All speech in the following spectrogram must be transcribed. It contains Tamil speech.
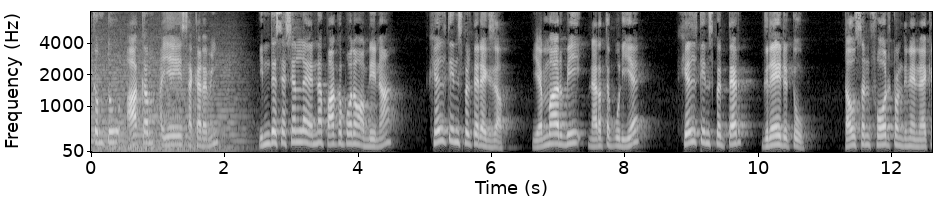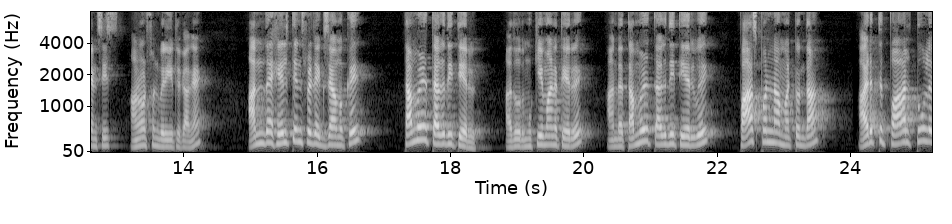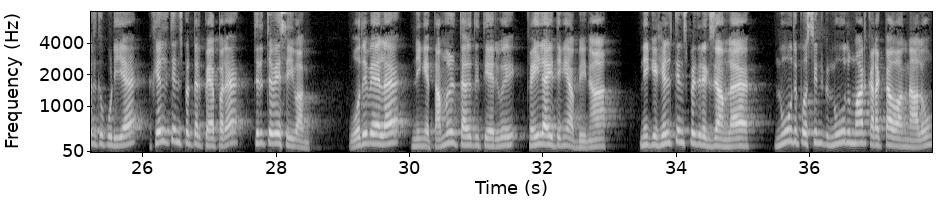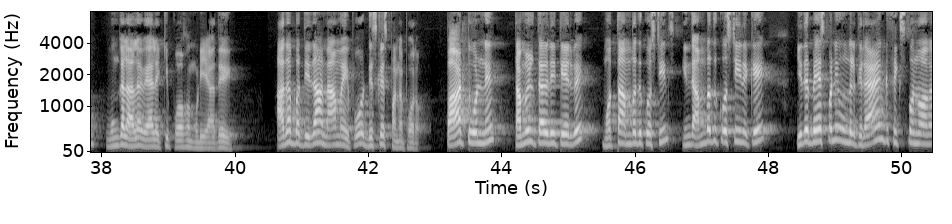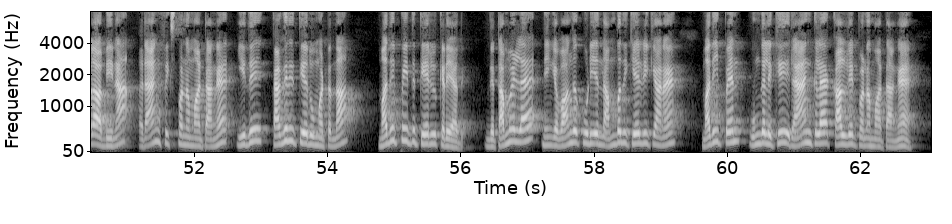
Welcome to Aakkam IAS academy இந்த செஷனில் என்ன பார்க்க போகிறோம் அப்படின்னா ஹெல்த் இன்ஸ்பெக்டர் எக்ஸாம் எம்ஆர்பி நடத்தக்கூடிய health inspector grade two thousand four twenty nine vacancies announcement வெளியிட்டிருக்காங்க. அந்த ஹெல்த் இன்ஸ்பெக்டர் எக்ஸாமுக்கு தமிழ் தகுதி தேர்வு அது ஒரு முக்கியமான தேர்வு. அந்த தமிழ் தகுதி தேர்வு பாஸ் பண்ணால் மட்டும்தான் அடுத்து பால் டூவில் இருக்கக்கூடிய ஹெல்த் இன்ஸ்பெக்டர் பேப்பரை திருத்தவே செய்வாங்க. ஒருவேளை நீங்கள் தமிழ் தகுதி தேர்வு ஃபெயில் ஆகிட்டீங்க அப்படின்னா நீங்கள் ஹெல்த் இன்ஸ்பெக்டர் எக்ஸாமில் நூறு கொஸ்டினுக்கு நூறு மார்க் கரெக்டாக வாங்கினாலும் உங்களால் வேலைக்கு போக முடியாது. அதை பற்றி தான் நாம் இப்போது டிஸ்கஸ் பண்ண போகிறோம் பார்ட் ஒன்று தமிழ் தகுதி தேர்வு மொத்தம் ஐம்பது கொஸ்டின்ஸ் இந்த ஐம்பது கொஸ்டினுக்கு இதை பேஸ் பண்ணி உங்களுக்கு ரேங்க் ஃபிக்ஸ் பண்ணுவாங்களா அப்படின்னா ரேங்க் ஃபிக்ஸ் பண்ண மாட்டாங்க. இது தகுதி தேர்வு மட்டும்தான் மதிப்பீட்டு தேர்வு கிடையாது. இந்த தமிழில் நீங்கள் வாங்கக்கூடிய இந்த ஐம்பது கேள்விக்கான மதிப்பெண் உங்களுக்கு ரேங்க்கில் கால்குலேட் பண்ண மாட்டாங்க.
